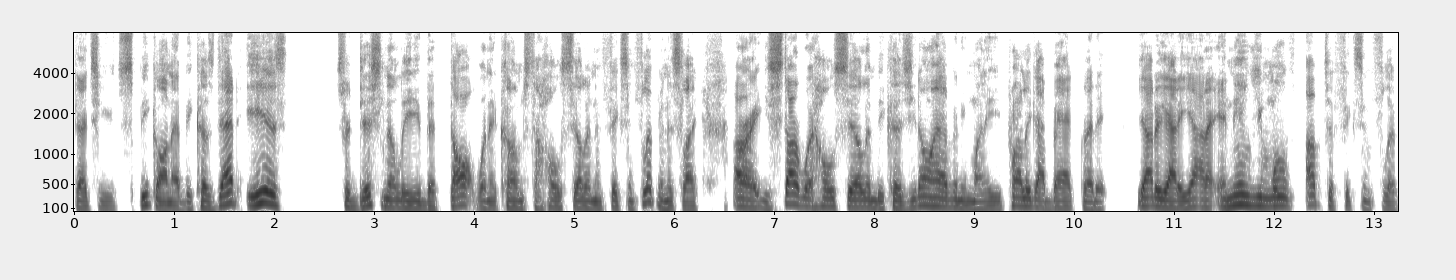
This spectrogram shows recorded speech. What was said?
that you speak on that because that is traditionally the thought when it comes to wholesaling and fixing flipping. It's like, all right, you start with wholesaling because you don't have any money, you probably got bad credit, yada, yada, yada. And then you move up to fix and flip.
